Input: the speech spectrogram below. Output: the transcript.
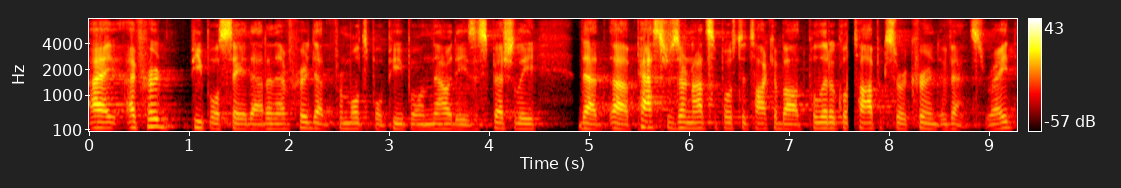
I, I've heard people say that, and I've heard that from multiple people nowadays, especially that uh, pastors are not supposed to talk about political topics or current events, right?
